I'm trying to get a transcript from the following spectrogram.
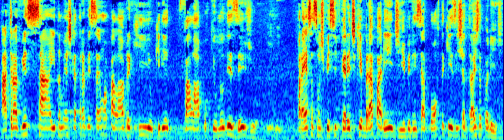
atravessar, e também acho que atravessar é uma palavra que eu queria falar, porque o meu desejo uhum. para essa ação específica era de quebrar a parede e evidenciar a porta que existe atrás da parede.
